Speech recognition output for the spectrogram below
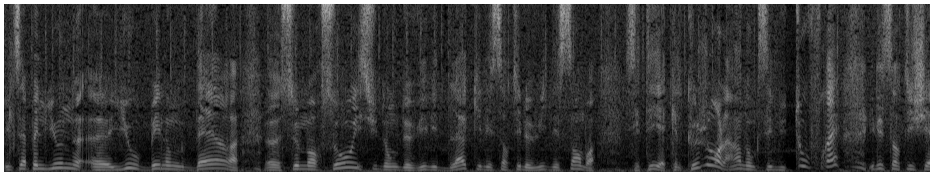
Il s'appelle You, you Belong There. ce morceau, issu donc de Vivid Black, il est sorti le 8 décembre. C'était il y a quelques jours là, donc c'est du tout frais. Il est sorti chez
